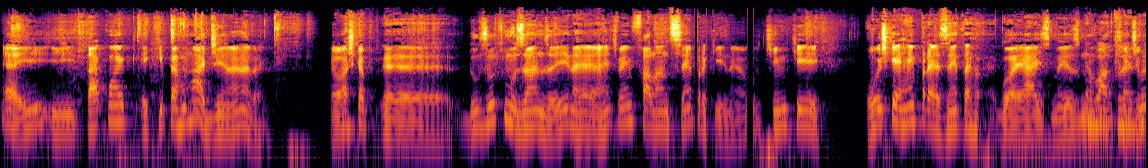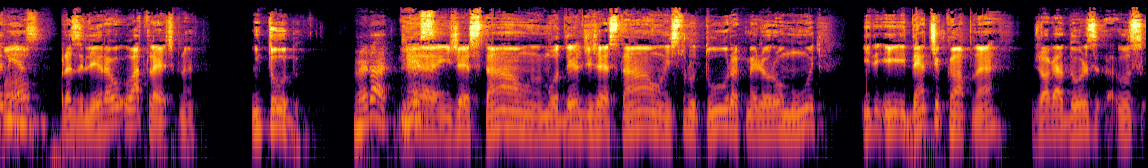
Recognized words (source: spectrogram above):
É, e, e tá com a equipe arrumadinha, né, velho? Eu acho que é, dos últimos anos aí, né, a gente vem falando sempre aqui, né? O time que hoje que representa Goiás mesmo É no futebol Goianiense. brasileiro é o Atlético, né? Em tudo. Verdade. Né? Em gestão, modelo de gestão, estrutura que melhorou muito e, e dentro de campo, né? Jogadores, os-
